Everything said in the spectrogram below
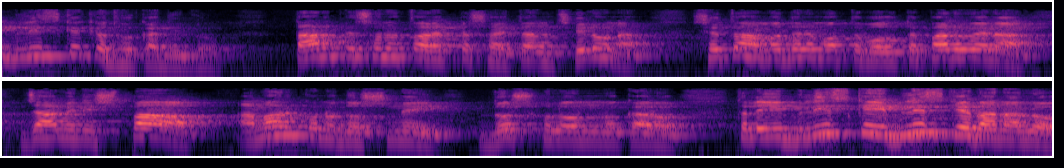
ইবলিসকে কেউ ধোকা দিল? তার পেছনে তো আরেকটা শয়তান ছিল না। সে তো আমাদের মতো বলতে পারবে না যে আমি নিষ্পাপ, আমার কোনো দোষ নেই, দোষ হলো অন্য কারও। তাহলে ইবলিসকে ইবলিসকে বানালো?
